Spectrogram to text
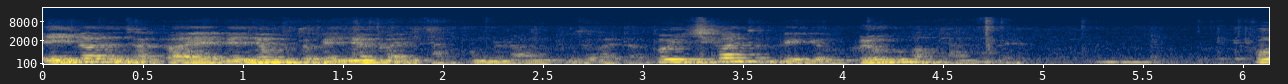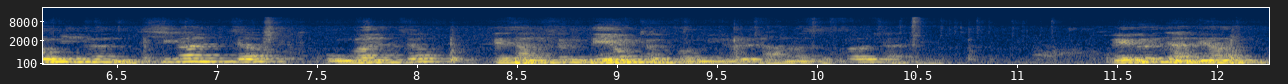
A라는 작가의 몇 년부터 몇 년까지 작품을 나는 분석할 때 거의 시간적 배경 그런 것밖에 안 써요. 범위는 시간적, 공간적, 대상적, 내용적 범위를 나눠서 써줘야 돼요. 왜 그러냐면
